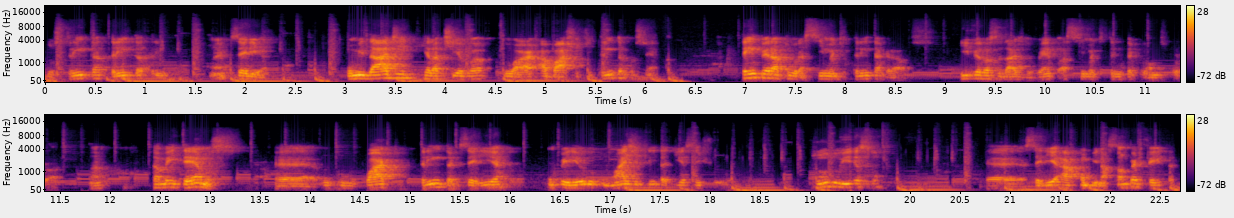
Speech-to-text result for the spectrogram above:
dos 30, 30, 30, né? que seria umidade relativa do ar abaixo de 30%, temperatura acima de 30 graus e velocidade do vento acima de 30 km por hora. Né? Também temos é, o, quarto, 30, que seria um período com mais de 30 dias sem chuva. Tudo isso é, seria a combinação perfeita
